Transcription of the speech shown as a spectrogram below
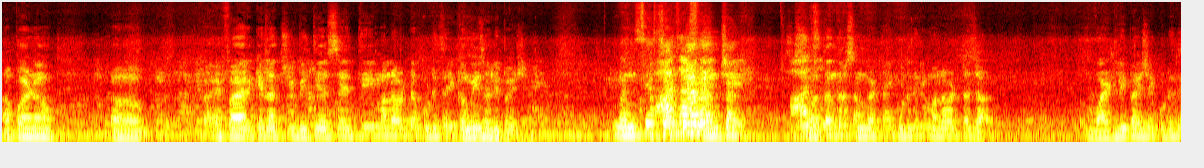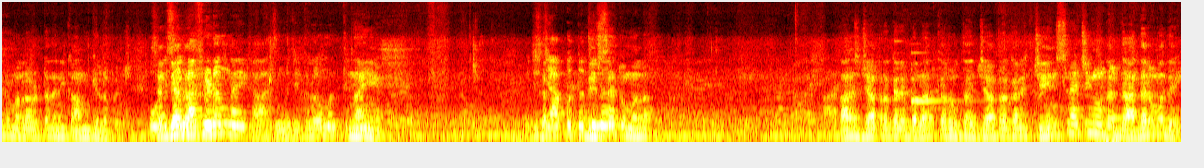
आपण एफ आय आर केल्याची भीती असते ती मला वाटतं कुठेतरी कमी झाली पाहिजे. मनसे स्वतंत्र संघटना ही कुठेतरी मला वाटतं जा वाढली पाहिजे कुठेतरी मला वाटतं त्यांनी काम केलं पाहिजे. फ्रीडम नाही का आज? म्हणजे गृहमंत्री नाहीये. म्हणजे ज्या पद्धतीनं तुम्हाला? आज ज्या प्रकारे बलात्कार होत आहेत ज्या प्रकारे चेन स्नॅचिंग होत आहेत दादरमध्ये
